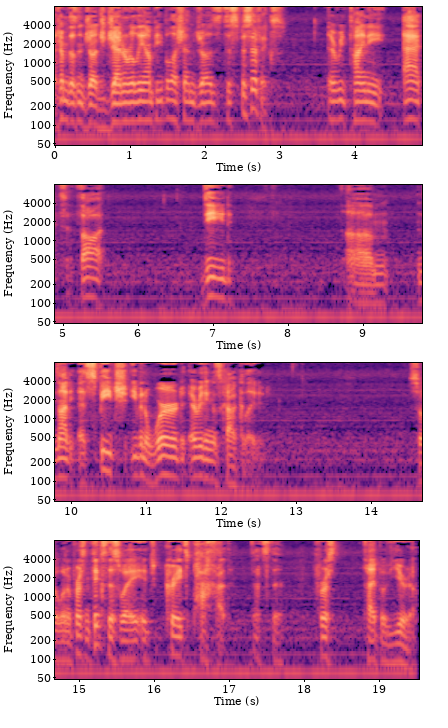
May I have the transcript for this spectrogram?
Hashem doesn't judge generally on people. Hashem judges to specifics. Every tiny act, thought, deed, um, not a speech, even a word, everything is calculated. So when a person thinks this way, it creates pachad. That's the first type of yira.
